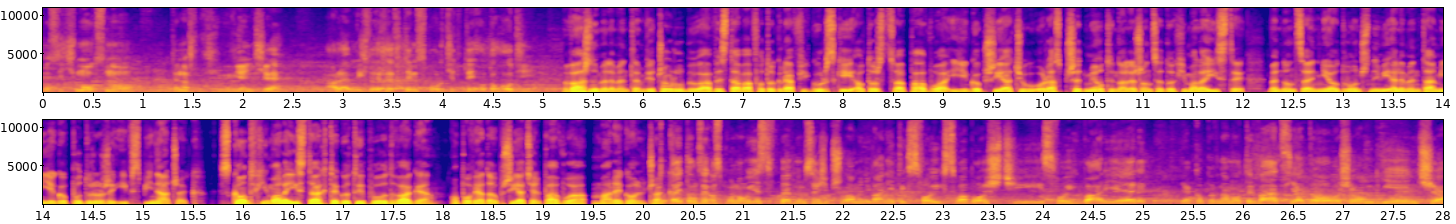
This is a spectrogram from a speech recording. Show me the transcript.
dosyć mocno te nasze przedsięwzięcie, ale myślę, że w tym sporcie tutaj o to chodzi. Ważnym elementem wieczoru była wystawa fotografii górskiej autorstwa Pawła i jego przyjaciół oraz przedmioty należące do himalaisty, będące nieodłącznymi elementami jego podróży i wspinaczek. Skąd w himalaistach tego typu odwaga? Opowiadał przyjaciel Pawła Marek Olczak. Tutaj tą cechą wspólną jest w pewnym sensie przełamywanie tych swoich słabości, swoich barier, jako pewna motywacja do osiągnięcia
